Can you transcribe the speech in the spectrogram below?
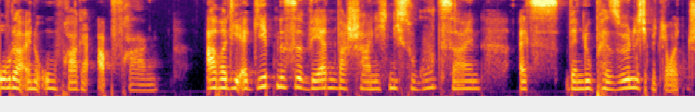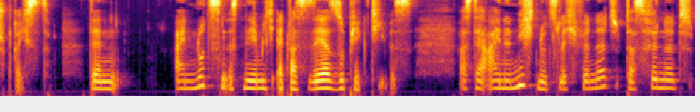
oder eine Umfrage abfragen. Aber die Ergebnisse werden wahrscheinlich nicht so gut sein, als wenn du persönlich mit Leuten sprichst. Denn ein Nutzen ist nämlich etwas sehr Subjektives. Was der eine nicht nützlich findet, das findet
